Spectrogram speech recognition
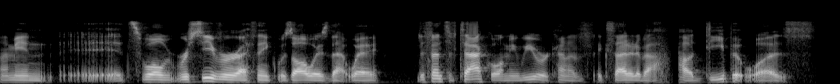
I mean, it's well, receiver I think was always that way. Defensive tackle, I mean, we were kind of excited about how deep it was,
